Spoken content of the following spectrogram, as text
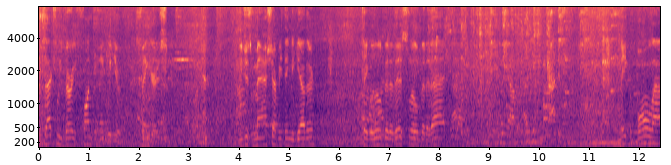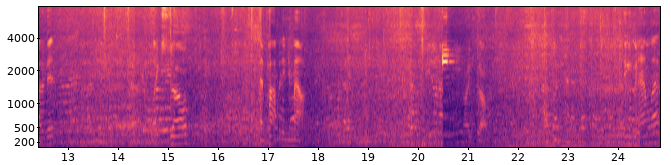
it's actually very fun to eat with your fingers. You just mash everything together. Take a little bit of this, a little bit of that. Make a ball out of it, like so, and pop it in your mouth. Like so. Think you can handle that?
